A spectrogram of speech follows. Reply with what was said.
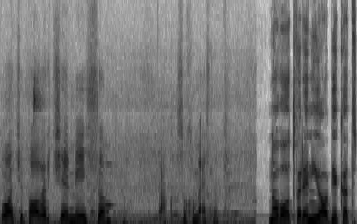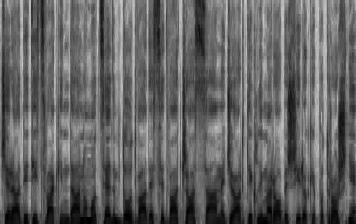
voće, povrće, meso, tako, suhomesnate. Novo otvoreni objekat će raditi svakim danom od 7 do 22 časa, a među artiklima robe široke potrošnje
